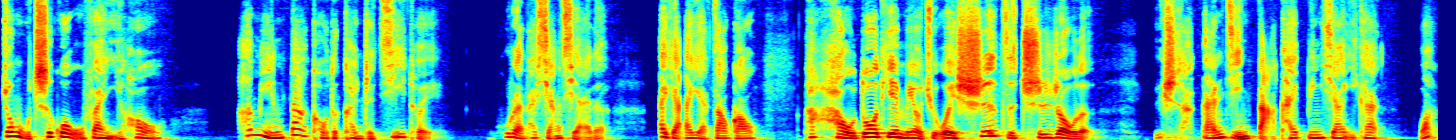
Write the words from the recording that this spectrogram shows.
中午吃过午饭以后，阿明大口的啃着鸡腿，忽然他想起来了，哎呀哎呀，糟糕！他好多天没有去喂狮子吃肉了。于是他赶紧打开冰箱一看，哇！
